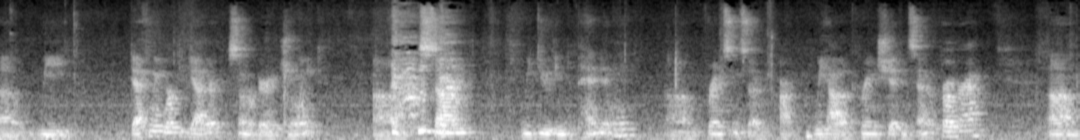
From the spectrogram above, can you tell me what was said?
uh, we definitely work together. Some are very joint. Um, some we do independently. Um, for instance, our, our, we have a green ship incentive program. Um,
